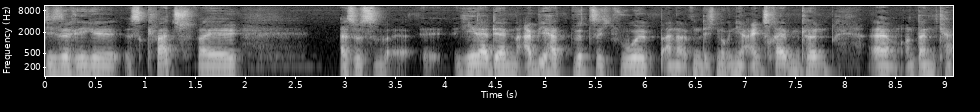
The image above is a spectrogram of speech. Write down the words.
diese Regel ist Quatsch, weil also es, äh, jeder, der ein Abi hat, wird sich wohl an einer öffentlichen Uni einschreiben können ähm, und dann kann,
